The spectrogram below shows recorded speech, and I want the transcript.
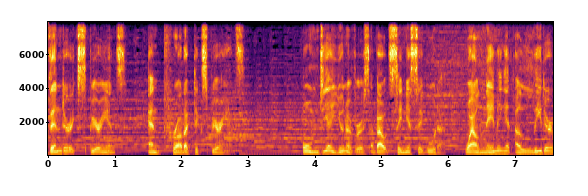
vendor experience, and product experience. Omdia Universe about Senha Segura, while naming it a leader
